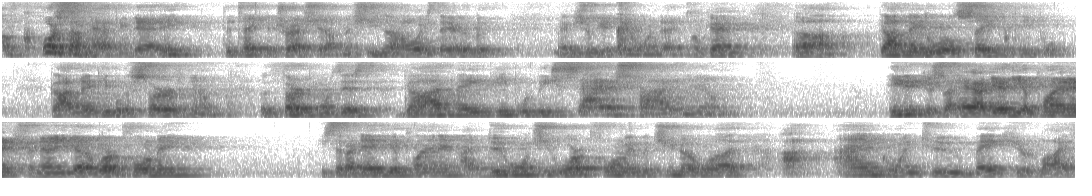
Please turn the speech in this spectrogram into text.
Of course, I'm happy, Daddy, to take the trash out. Now, she's not always there, but maybe she'll get there one day, okay? Uh, God made the world safe for people, God made people to serve Him. The third point is this God made people to be satisfied in Him. He didn't just say, hey, I gave you a planet, so now you got to work for me. He said, I gave you a planet. I do want you to work for me, but you know what? I, I am going to make your life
